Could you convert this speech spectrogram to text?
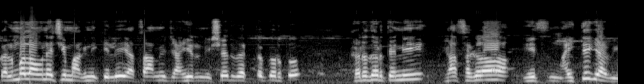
कलम लावण्याची मागणी केली याचा आम्ही जाहीर निषेध व्यक्त करतो. खरं तर त्यांनी ह्या सगळा हेच माहिती घ्यावी.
